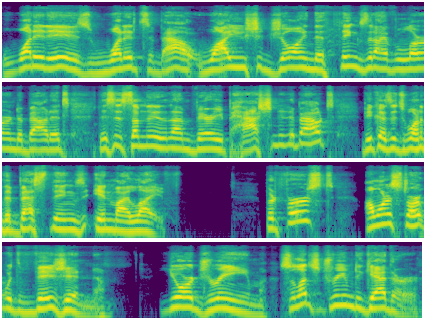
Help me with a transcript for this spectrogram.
what it is, what it's about, why you should join, the things that I've learned about it. This is something that I'm very passionate about because it's one of the best things in my life. But first, I want to start with vision, your dream. So let's dream together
